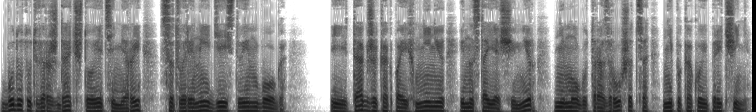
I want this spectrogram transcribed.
будут утверждать, что эти миры сотворены действием Бога, и так же, как, по их мнению, и настоящий мир не могут разрушиться ни по какой причине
